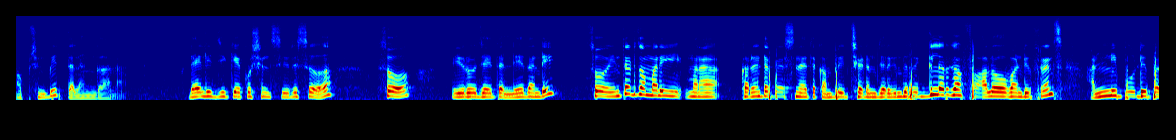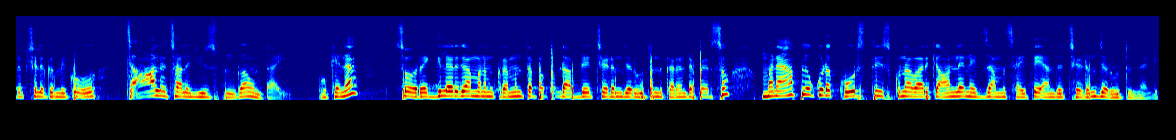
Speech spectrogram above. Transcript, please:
option B Telangana. Daily GK question series. So ఈరోజు అయితే లేదండి. సో ఇంతటితో మరి మన కరెంట్ అఫైర్స్ని అయితే కంప్లీట్ చేయడం జరిగింది. రెగ్యులర్గా ఫాలో అవ్వండి ఫ్రెండ్స్. అన్ని పోటీ పరీక్షలకు మీకు చాలా చాలా యూస్ఫుల్గా ఉంటాయి. ఓకేనా? సో రెగ్యులర్గా మనం క్రమం తప్పకుండా అప్డేట్ చేయడం జరుగుతుంది కరెంట్ అఫైర్స్. మన యాప్లో కూడా కోర్స్ తీసుకున్న వారికి ఆన్లైన్ ఎగ్జామ్స్ అయితే అందచేయడం జరుగుతుందండి.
